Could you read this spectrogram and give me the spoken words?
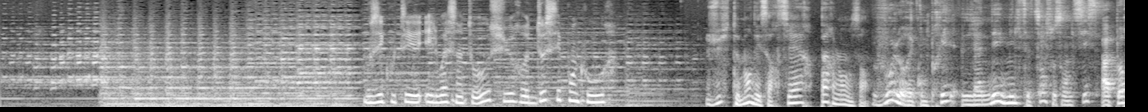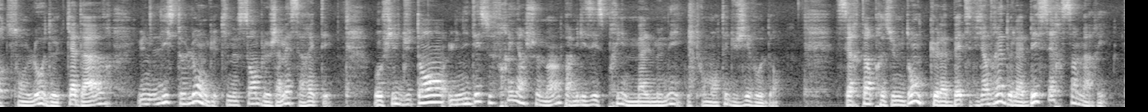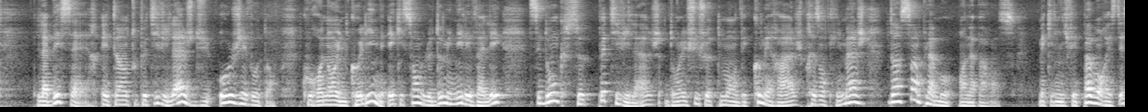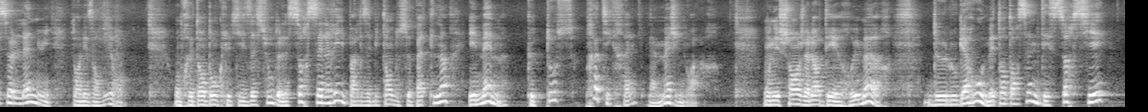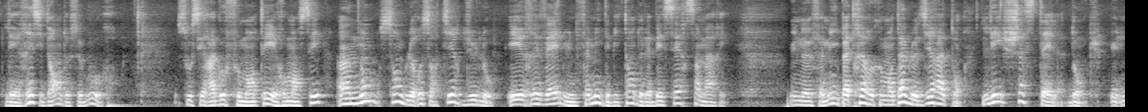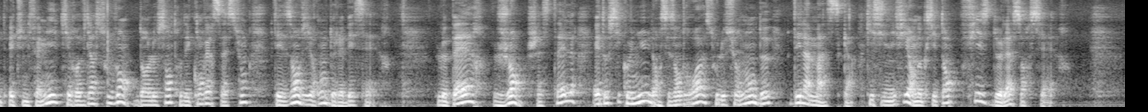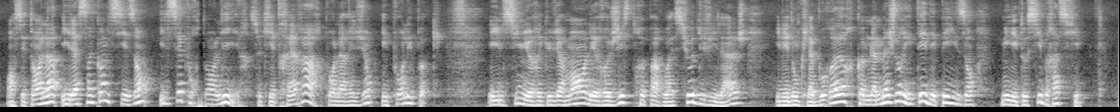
Vous écoutez Éloi Sainteau sur De ses points courts. Justement des sorcières, parlons-en. Vous l'aurez compris, l'année 1766 apporte son lot de cadavres, une liste longue qui ne semble jamais s'arrêter. Au fil du temps, une idée se fraye un chemin parmi les esprits malmenés et tourmentés du Gévaudan. Certains présument donc que la bête viendrait de la Bessère Saint-Marie. La Bessère est un tout petit village du Haut-Gévaudan, couronnant une colline et qui semble dominer les vallées. C'est donc ce petit village dont les chuchotements des commérages présentent l'image d'un simple hameau en apparence, mais qu'il n'y fait pas bon rester seul la nuit dans les environs. On prétend donc l'utilisation de la sorcellerie par les habitants de ce patelin et même que tous pratiqueraient la magie noire. On échange alors des rumeurs de loups-garous mettant en scène des sorciers, les résidents de ce bourg. Sous ces ragots fomentés et romancés, un nom semble ressortir du lot et révèle une famille d'habitants de la Bessère Saint-Marie. Une famille pas très recommandable, dira-t-on. Les Chastel, donc, est une famille qui revient souvent dans le centre des conversations des environs de la Bessère. Le père, Jean Chastel, est aussi connu dans ces endroits sous le surnom de Delamasca, qui signifie en occitan fils de la sorcière. En ces temps-là, il a 56 ans, il sait pourtant lire, ce qui est très rare pour la région et pour l'époque. Et il signe régulièrement les registres paroissiaux du village il est donc laboureur comme la majorité des paysans, mais il est aussi brassier.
